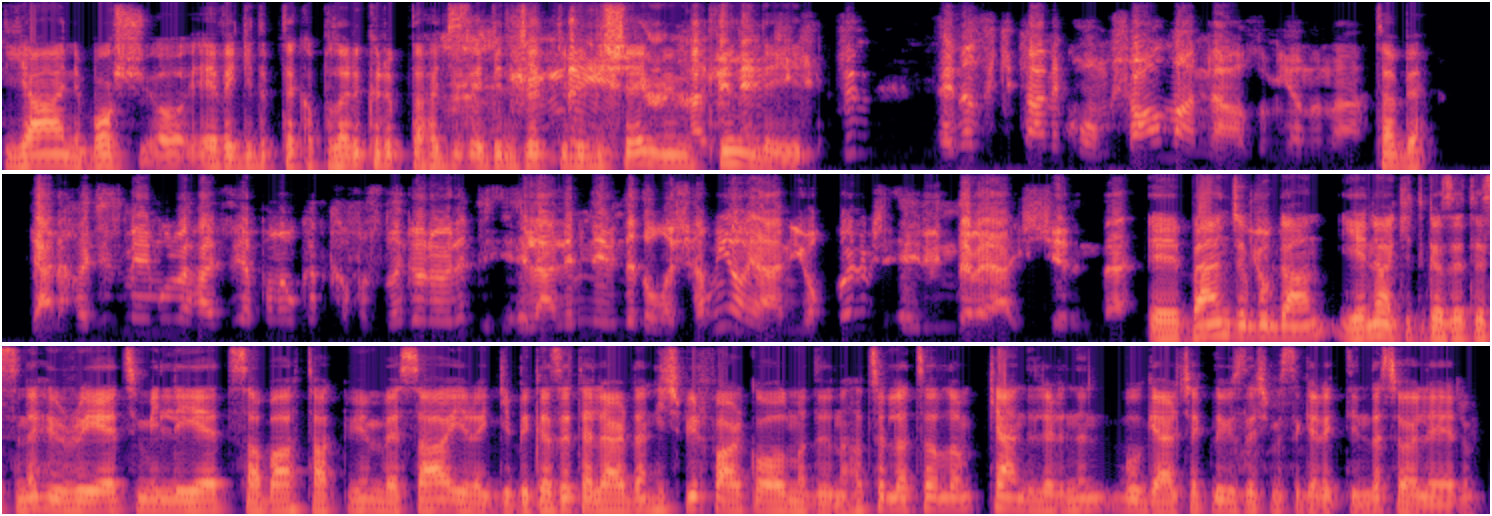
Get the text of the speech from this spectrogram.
Yani boş eve gidip de kapıları kırıp da haciz edilecek Mümkün gibi bir şey mümkün ki değil. Gittin, en az iki tane komşu alman lazım yanına. Tabii. Yani haciz memuru ve haciz yapan avukat kafasına göre öyle el alemin evinde dolaşamıyor yani. Yok böyle bir şey evinde veya iş yerinde. E, bence Yok. buradan Yeni Akit gazetesine Hürriyet, Milliyet, Sabah, Takvim vesaire gibi gazetelerden hiçbir farkı olmadığını hatırlatalım. Kendilerinin bu gerçekle yüzleşmesi gerektiğini de söyleyelim.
